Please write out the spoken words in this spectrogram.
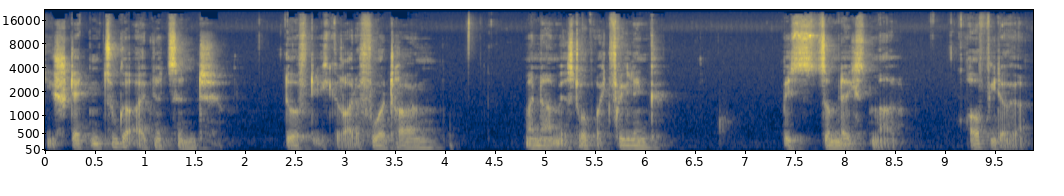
die Städten zugeeignet sind, durfte ich gerade vortragen. Mein Name ist Robrecht Frieling. Bis zum nächsten Mal. Auf Wiederhören.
